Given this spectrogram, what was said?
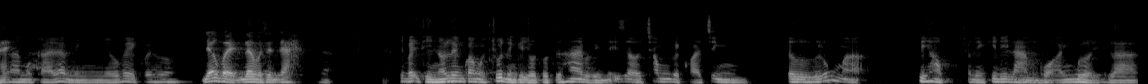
thế. À, một cái là mình nhớ về quê hương. nhớ về nơi mà sinh ra. Như vậy thì nó liên quan một chút đến cái yếu tố thứ hai bởi vì nãy giờ trong cái quá trình từ lúc mà đi học cho đến khi đi làm Ừ. của anh Bưởi là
